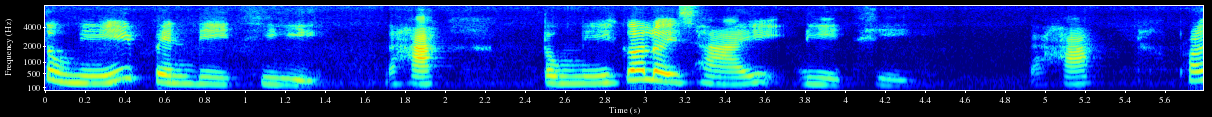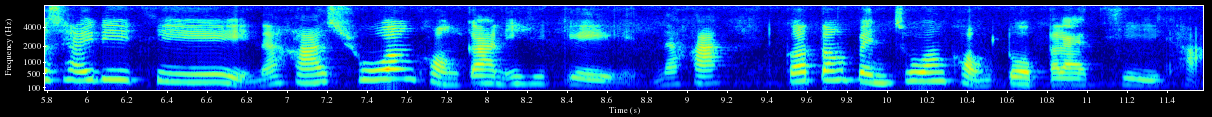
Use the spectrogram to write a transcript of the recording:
ตรงนี้เป็น dt นะคะ ตรงนี้ก็เลยใช้ dt นะคะ เพราะใช้ dt นะคะ ช่วงของการอินทิเกตนะคะ ก็ต้องเป็นช่วงของตัวแปร t ค่ะ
